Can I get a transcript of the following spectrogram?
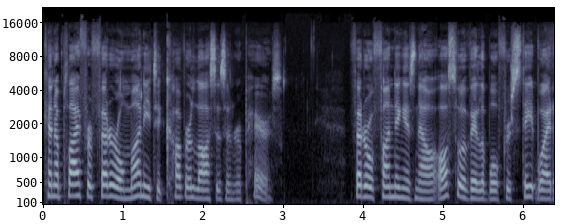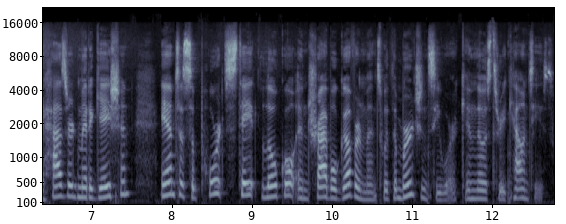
can apply for federal money to cover losses and repairs. Federal funding is now also available for statewide hazard mitigation and to support state, local, and tribal governments with emergency work in those three counties.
